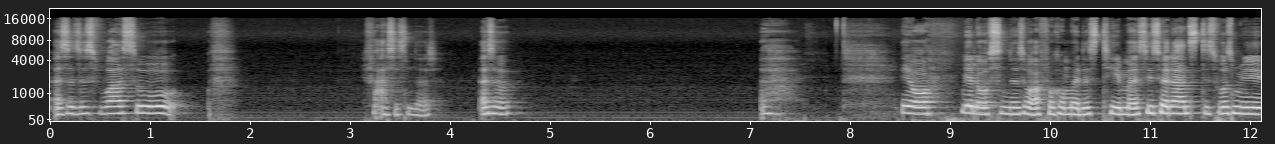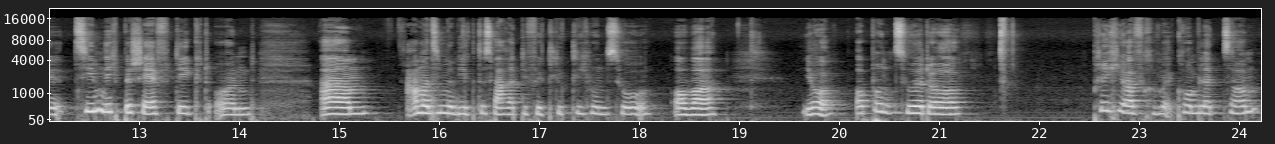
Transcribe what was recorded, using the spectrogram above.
Also das war so, ich weiß es nicht. Also, ja, wir lassen das einfach einmal das Thema. Es ist halt eins, das, was mich ziemlich beschäftigt und ähm, auch wenn es immer wirkt, das war relativ viel glücklich und so, aber ja, ab und zu da brich ich einfach mal komplett zusammen,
